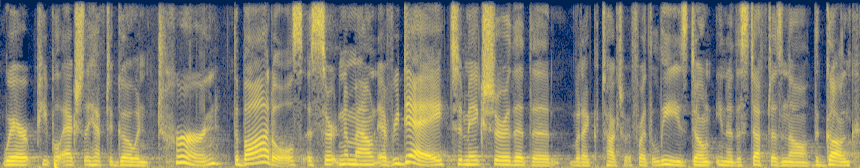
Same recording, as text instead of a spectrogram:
where people actually have to go and turn the bottles a certain amount every day to make sure that the, what I talked about before, the lees don't, you know, the stuff doesn't all, the gunk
